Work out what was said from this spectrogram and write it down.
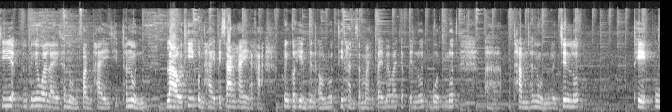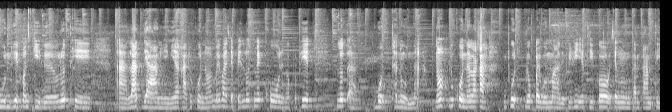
ที่มันเรียกว่าอะไรถนนฝั่งไทยถนน ลาที่คนไทยไปสร้างให้อะค่ะ เพื่อนก็เห็นเพื่อนเอารถที่ทันสมัยไปไม่ว่าจะเป็นรถบดรถอ่าทำถนนหรือเช่นรถเทปูน เทคอนกรีตหรือรถเทลาดยางอย่างเงี้ยค่ะ ทุกคนเนาะไม่ว่าจะเป็นรถแมคโครหรือประเภทรถบดถนนน่ะเนาะทุกคนนั่นแหละค่ะพูดยกไปวนมาเดี๋ยวพี่พีเอฟทีก็จะงงตามตามตี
